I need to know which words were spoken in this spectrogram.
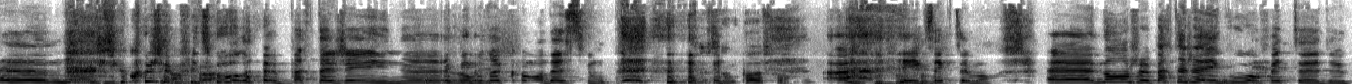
Euh, du coup, j'ai Sympa. plutôt euh, partagé une, envie. recommandation. C'est sympa ça. Ah, Exactement. Euh, non, je partage avec vous en fait euh, de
